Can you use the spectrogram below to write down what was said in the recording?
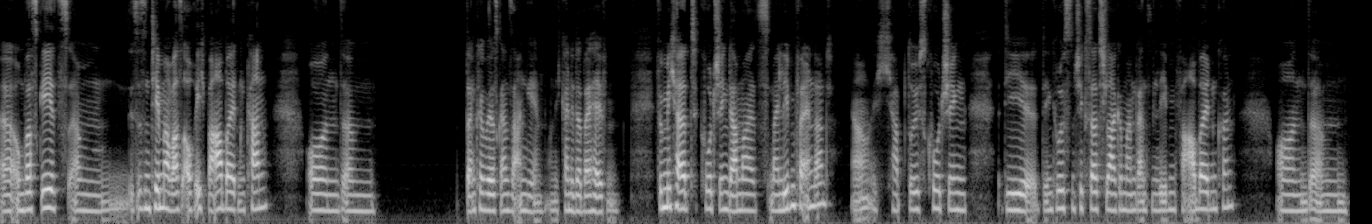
äh, um was geht's. Ähm, es ist ein Thema, was auch ich bearbeiten kann. Und ähm, dann können wir das Ganze angehen und ich kann dir dabei helfen. Für mich hat Coaching damals mein Leben verändert. Ja, ich habe durchs Coaching die, den größten Schicksalsschlag in meinem ganzen Leben verarbeiten können. Und ähm,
